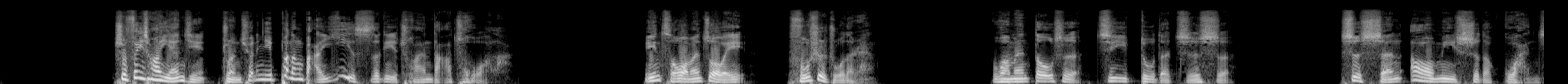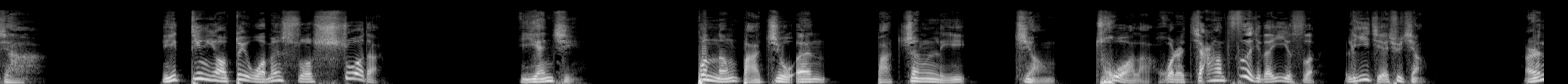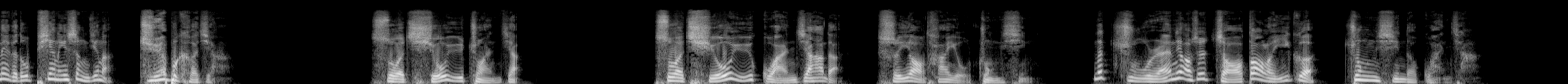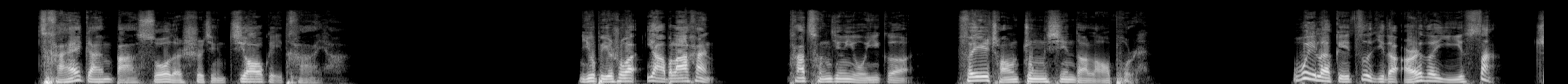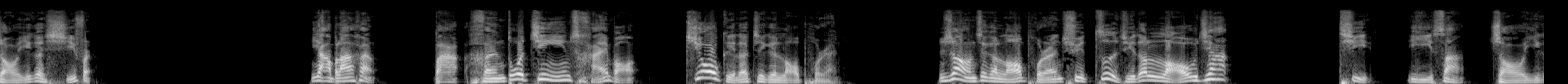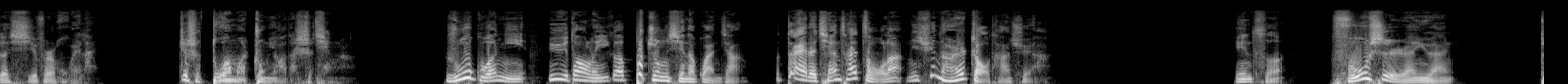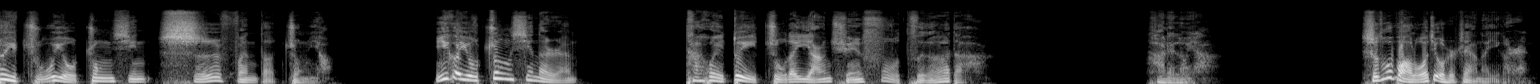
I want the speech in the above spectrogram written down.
是非常严谨准确的，你不能把意思给传达错了。因此，我们作为服侍主的人，我们都是基督的执事，是神奥秘式的管家，一定要对我们所说的。严谨，不能把救恩、把真理讲错了，或者加上自己的意思理解去讲，而那个都偏离圣经了，绝不可讲。所求于转家，所求于管家的是要他有忠心。那主人要是找到了一个忠心的管家，才敢把所有的事情交给他呀。你就比如说亚伯拉罕，他曾经有一个非常忠心的老仆人，为了给自己的儿子以撒找一个媳妇儿，亚伯拉罕把很多金银财宝交给了这个老仆人。让这个老仆人去自己的老家，替以撒找一个媳妇儿回来，这是多么重要的事情啊！如果你遇到了一个不忠心的管家，带着钱财走了，你去哪儿找他去啊？因此，服侍人员对主有忠心十分的重要。一个有忠心的人。他会对主的羊群负责的，哈利路亚。使徒保罗就是这样的一个人，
